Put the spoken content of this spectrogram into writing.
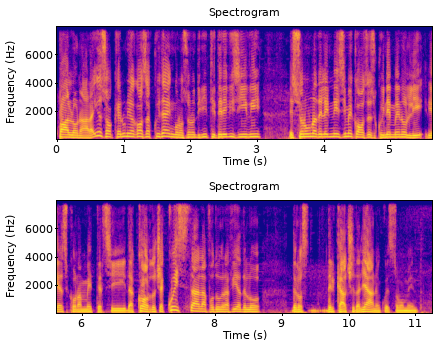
pallonara. Io so che l'unica cosa a cui tengono sono diritti televisivi e sono una delle ennesime cose su cui nemmeno lì riescono a mettersi d'accordo. Cioè questa è la fotografia dello, dello, del calcio italiano in questo momento.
